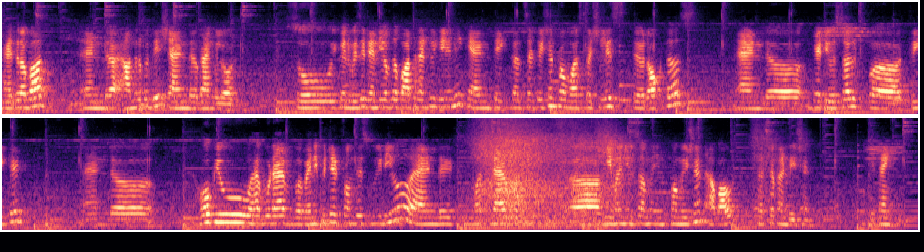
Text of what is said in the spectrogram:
Hyderabad and Andhra Pradesh and Bangalore. So you can visit any of the Partha Dental clinic and take consultation from our specialist doctors and get yourself treated and hope you have, would have benefited from this video and it must have uh, Uh, given you some information about such a condition. Okay, thank you.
